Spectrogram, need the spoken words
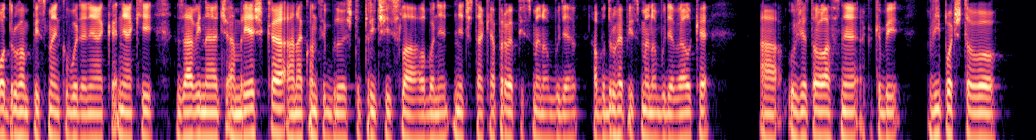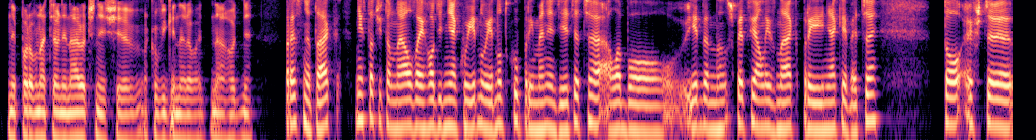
po druhom písmenku bude nejak, nejaký zavináč a mriežka a na konci budú ešte tri čísla alebo nie, niečo také a prvé písmeno bude, alebo druhé písmeno bude veľké a už je to vlastne ako keby výpočtovo neporovnateľne náročnejšie ako vygenerovať náhodne. Presne tak. Nestačí tam naozaj hodiť nejakú jednu jednotku pri mene dieťaťa alebo jeden špeciálny znak pri nejakej vete to ešte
